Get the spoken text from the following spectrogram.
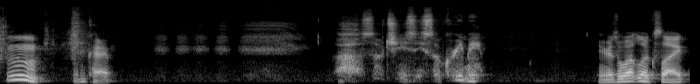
Mmm, okay. Oh, so cheesy, so creamy. Here's what it looks like.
